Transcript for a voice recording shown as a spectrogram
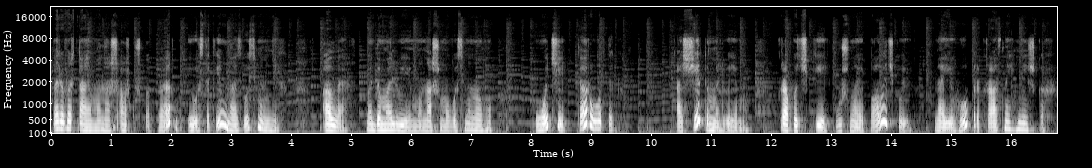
Перевертаємо наш аркуш паперу і ось такий у нас восьминіг. Але ми домалюємо нашому восьминогу очі та ротик. А ще домалюємо крапочки вушною паличкою на його прекрасних ніжках.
